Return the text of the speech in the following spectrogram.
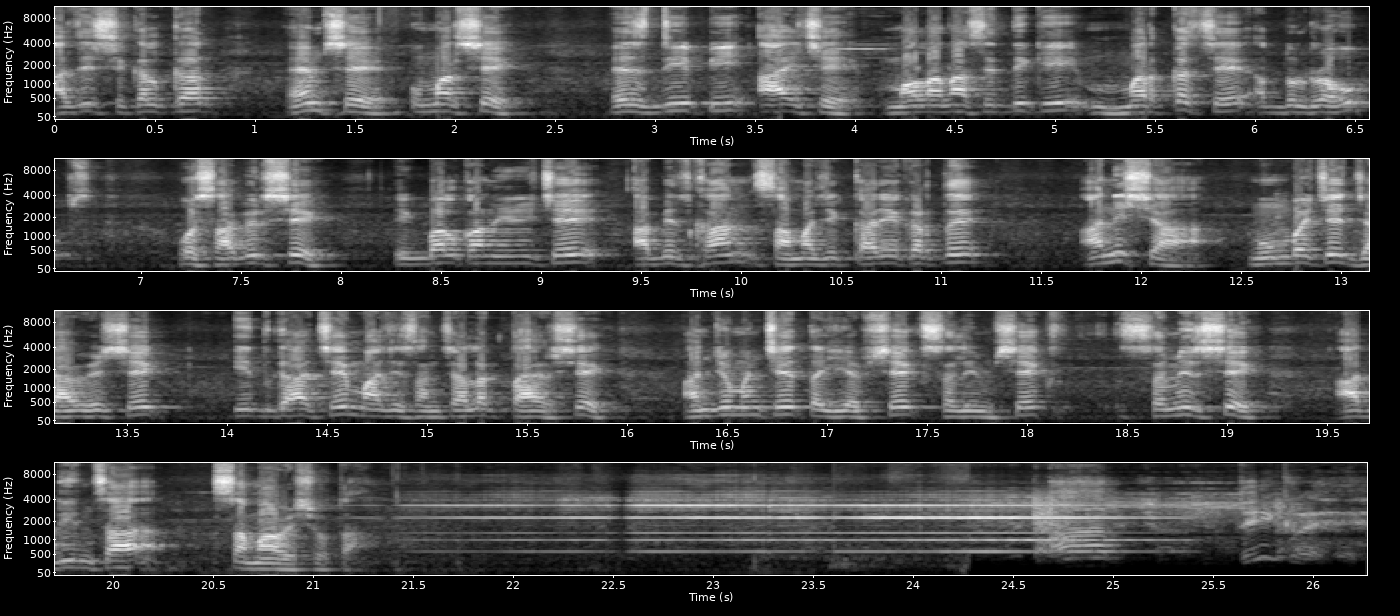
Ajit Shiklakar M Sheikh Umar Sheikh S D P आयचे मौलाना सिद्दीकी मरकजचे अब्दुल रहूब व साबिर शेख इक्बाल कॉलनीचे आबिद खान सामाजिक कार्यकर्ते आणि शाह मुंबईचे जावेद शेख ईदगाहचे माजी संचालक ताहिर शेख अंजुमनचे तय्यब शेख सलीम शेख समीर शेख आदींचा समावेश होता. आप देख रहे हैं।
